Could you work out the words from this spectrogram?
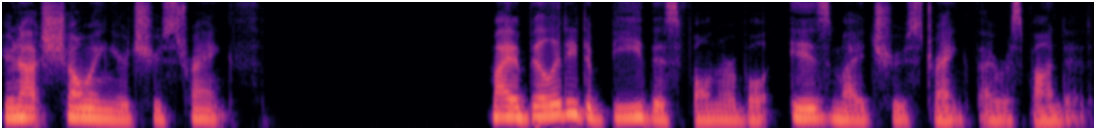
You're not showing your true strength. My ability to be this vulnerable is my true strength, I responded.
